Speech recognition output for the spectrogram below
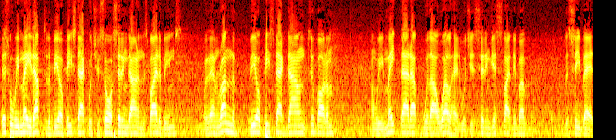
This will be made up to the BOP stack, which you saw sitting down in the spider beams. We'll then run the BOP stack down to bottom, and we mate that up with our wellhead, which is sitting just slightly above the seabed.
